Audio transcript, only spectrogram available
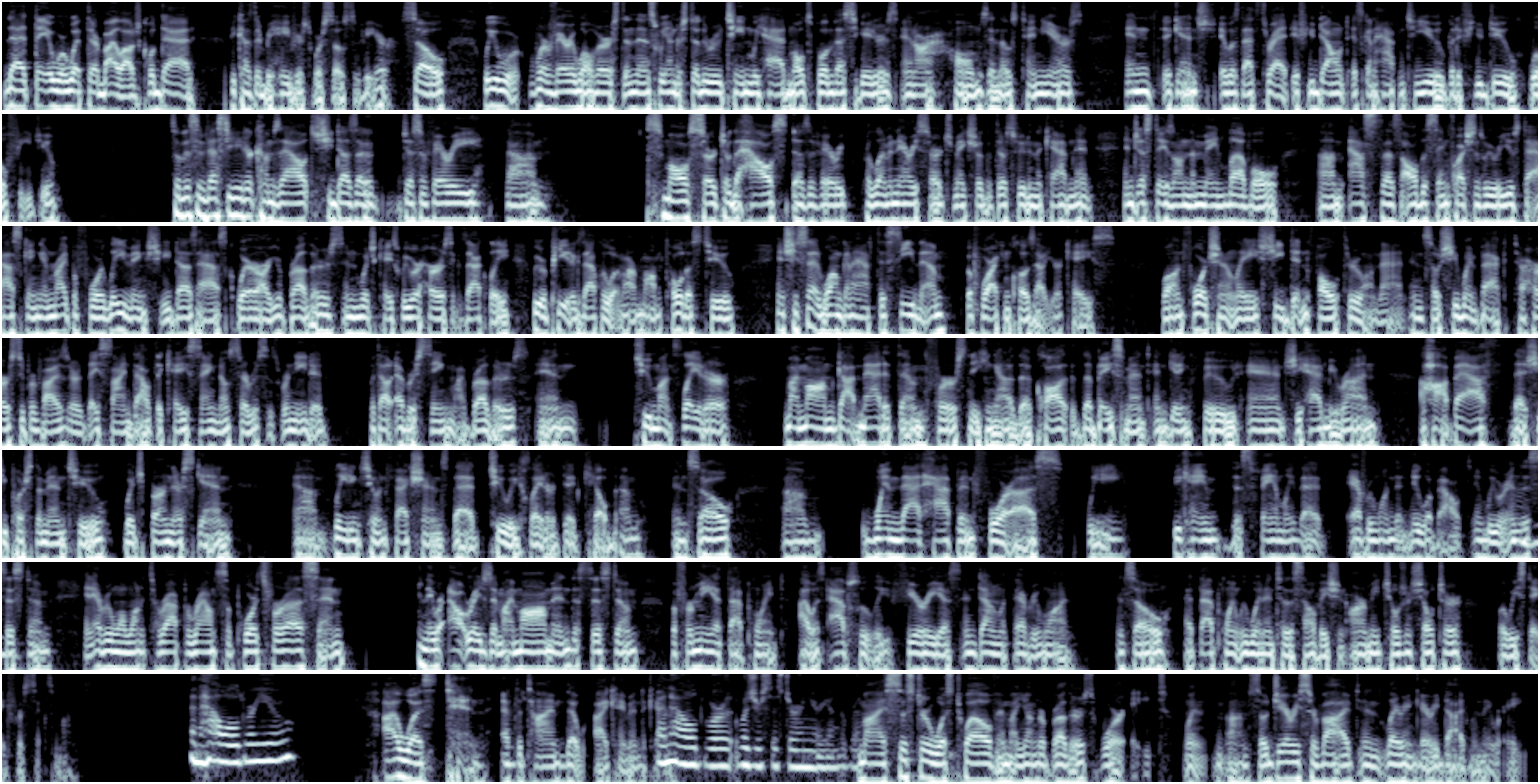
that they were with their biological dad because their behaviors were so severe. So we were, were very well versed in this. We understood the routine. We had multiple investigators in our homes in those 10 years. And again, it was that threat. If you don't, it's going to happen to you. But if you do, we'll feed you. So this investigator comes out. She does a, just a very, um, small search of the house, does a very preliminary search, make sure that there's food in the cabinet, and just stays on the main level. Um, asks us all the same questions we were used to asking, and right before leaving, she does ask, "Where are your brothers?" In which case, we rehearse exactly, we repeat exactly what our mom told us to, and she said, "Well, I'm going to have to see them before I can close out your case." Well, unfortunately, she didn't follow through on that, and so she went back to her supervisor. They signed out the case, saying no services were needed, without ever seeing my brothers. And two months later, my mom got mad at them for sneaking out of the clo- the basement and getting food, and she had me run a hot bath that she pushed them into, which burned their skin, um, leading to infections that two weeks later did kill them. And so, um, when that happened for us, we became this family that everyone that knew about, and we were in the mm-hmm. system, and everyone wanted to wrap around supports for us, and and they were outraged at my mom and the system. But for me at that point, I was absolutely furious and done with everyone. And so at that point, we went into the Salvation Army Children's Shelter where we stayed for six months. And how old were you? I was 10 at the time that I came into care. And how old were, was your sister and your younger brother? my sister was 12 and my younger brothers were eight. When, um, so Jerry survived and Larry and Gary died when they were eight.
